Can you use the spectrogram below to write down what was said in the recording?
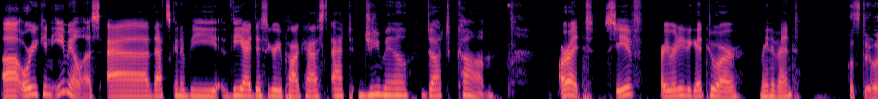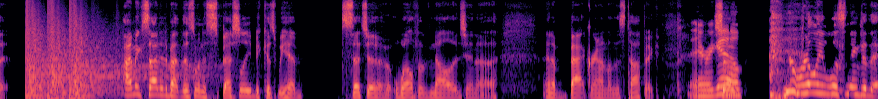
uh, or you can email us uh, that's going to be the i disagree podcast at gmail.com all right steve are you ready to get to our main event Let's do it. I'm excited about this one especially because we have such a wealth of knowledge and a and a background on this topic. There we go. So you're really listening to the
